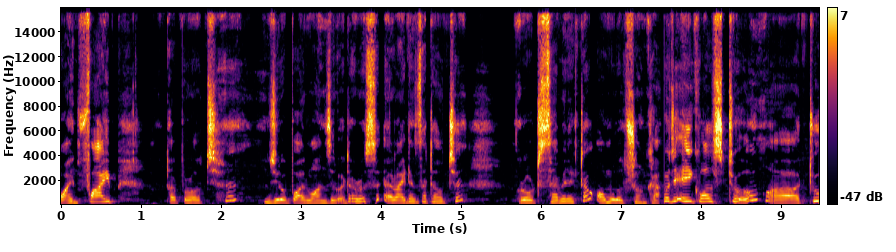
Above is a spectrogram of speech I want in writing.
point five তারপর হচ্ছে জিরো পয়েন্ট ওয়ান জিরো এটা রাইট অ্যান্সারটা হচ্ছে রোড সেভেন একটা অমূলত সংখ্যা। যে A equals to two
